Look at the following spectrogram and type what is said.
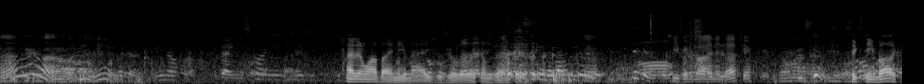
Oh, look at you. I didn't want to buy new mags, is really what it comes down to. Cheaper to buy an adapter. 16 bucks.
